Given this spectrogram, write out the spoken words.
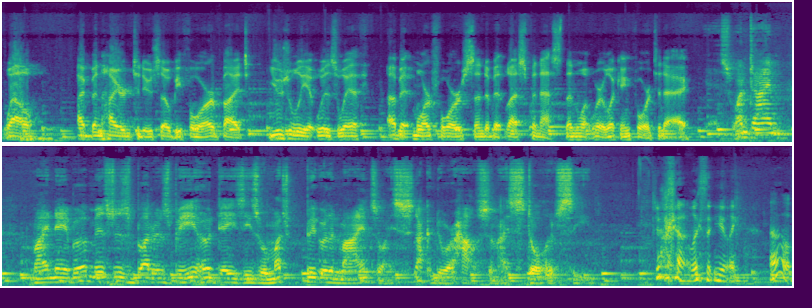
Well, I've been hired to do so before, but usually it was with a bit more force and a bit less finesse than what we're looking for today. Yes, one time my neighbor, Mrs. Buttersby, her daisies were much bigger than mine, so I snuck into her house and I stole her seed. Joe kind of looks at you like, Oh,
